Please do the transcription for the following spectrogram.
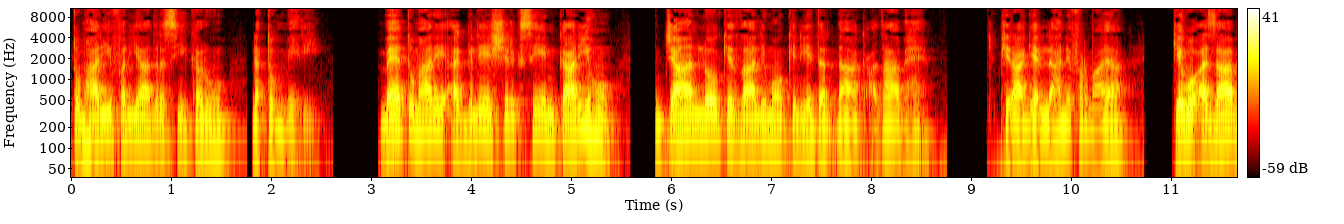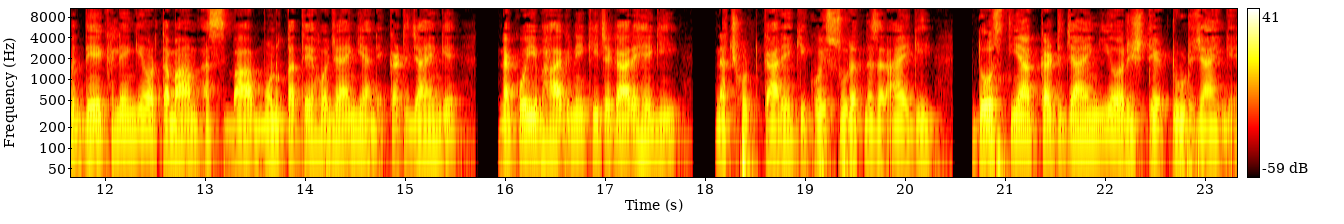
تمہاری فریاد رسی کروں، نہ تم میری۔ میں تمہارے اگلے شرک سے انکاری ہوں جان لو کہ ظالموں کے لیے دردناک عذاب ہیں۔ پھر آگے اللہ نے فرمایا کہ وہ عذاب دیکھ لیں گے اور تمام اسباب منقطع ہو جائیں گے یعنی کٹ جائیں گے۔ نہ کوئی بھاگنے کی جگہ رہے گی، نہ چھٹکارے کی کوئی صورت نظر آئے گی۔ دوستیاں کٹ جائیں گی اور رشتے ٹوٹ جائیں گے۔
